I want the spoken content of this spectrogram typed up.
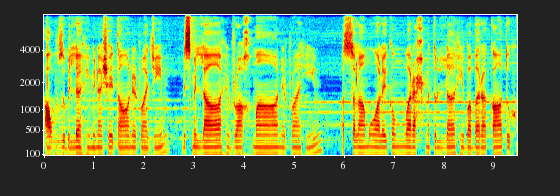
اعوذ باللہ من الشیطان الرجیم۔ بسم اللہ الرحمن الرحیم۔ السلام علیکم ورحمۃ اللہ وبرکاتہ۔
